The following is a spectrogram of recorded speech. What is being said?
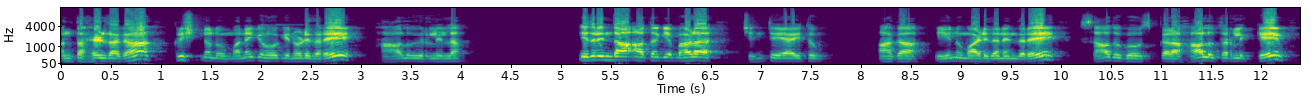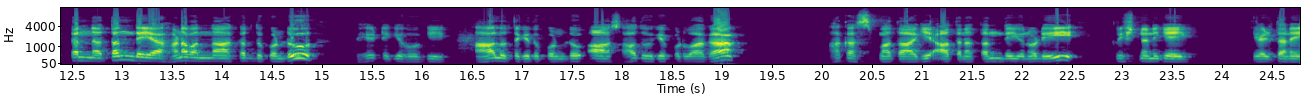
ಅಂತ ಹೇಳಿದಾಗ ಕೃಷ್ಣನು ಮನೆಗೆ ಹೋಗಿ ನೋಡಿದರೆ ಹಾಲು ಇರಲಿಲ್ಲ. ಇದರಿಂದ ಆತನಿಗೆ ಬಹಳ ಚಿಂತೆಯಾಯಿತು. ಆಗ ಏನು ಮಾಡಿದನೆಂದರೆ ಸಾಧುಗೋಸ್ಕರ ಹಾಲು ತರಲಿಕ್ಕೆ ತನ್ನ ತಂದೆಯ ಹಣವನ್ನ ಕದ್ದುಕೊಂಡು ಬೇಟೆಗೆ ಹೋಗಿ ಹಾಲು ತೆಗೆದುಕೊಂಡು ಆ ಸಾಧುವಿಗೆ ಕೊಡುವಾಗ ಅಕಸ್ಮಾತ್ ಆಗಿ ಆತನ ತಂದೆಯು ನೋಡಿ ಕೃಷ್ಣನಿಗೆ ಹೇಳ್ತಾನೆ,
